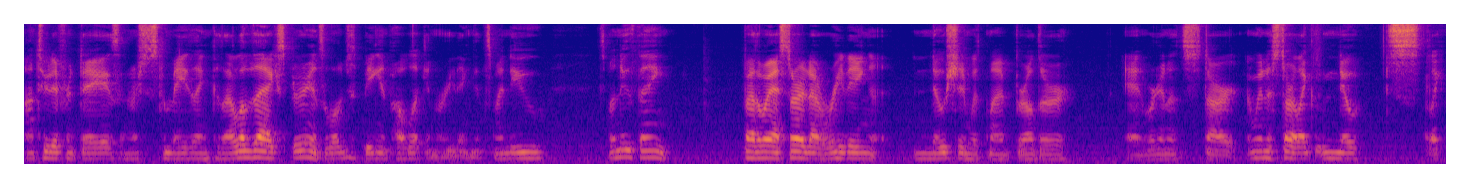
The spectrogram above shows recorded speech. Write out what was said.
on two different days, and it was just amazing because I love that experience. I love just being in public and reading. It's my new it's my new thing. By the way, I started out reading Notion with my brother, and we're gonna start. I'm gonna start like notes. Like,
